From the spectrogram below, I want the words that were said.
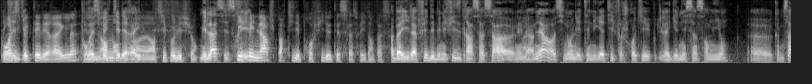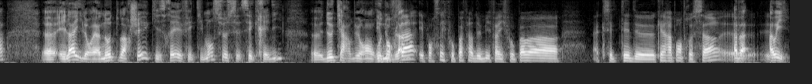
Pour respecter les règles. Pour respecter les règles. Anti-pollution. Mais là, c'est serait... Qui fait une large partie des profits de Tesla, soit dit en passant. Ah bah, il a fait des bénéfices grâce à ça euh, l'année dernière, sinon il était négatif. Je crois qu'il a gagné 500 millions euh, comme ça. Euh, et là, il aurait un autre marché qui serait effectivement sur ces crédits de carburant et Pour ça, et pour ça, il ne faut pas faire de... Enfin, il faut pas accepter de... Quel rapport entre ça ah, bah, ah oui,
